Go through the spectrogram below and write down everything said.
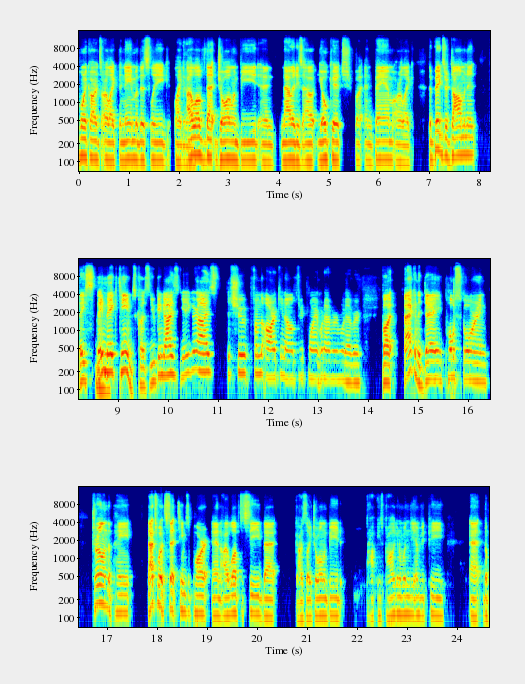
point guards are like the name of this league. Like Yeah. I love that Joel Embiid and now that he's out, Jokic, but and Bam are like the bigs are dominant. They they Mhm. make teams because you can guys you your guys that shoot from the arc, you know, three point, whatever, whatever. But back in the day, post scoring, drilling the paint, that's what set teams apart. And I love to see that guys like Joel Embiid, he's probably going to win the MVP at the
